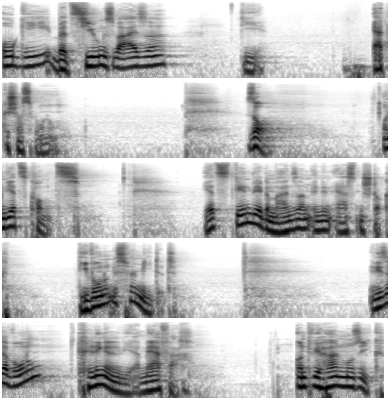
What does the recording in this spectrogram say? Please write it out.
OG beziehungsweise die Erdgeschosswohnung. So, und jetzt kommt's. Jetzt gehen wir gemeinsam in den ersten Stock. Die Wohnung ist vermietet. In dieser Wohnung klingeln wir mehrfach und wir hören Musik,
